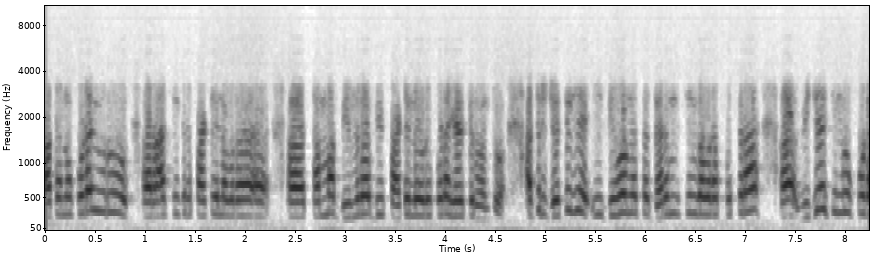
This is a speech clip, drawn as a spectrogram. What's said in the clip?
ಮಾತನ್ನು ಕೂಡ ಇವರು ರಾಜಶೇಖರ್ ಪಾಟೀಲ್ ಅವರ ತಮ್ಮ ಭೀಮರಾವ್ ಬಿ ಪಾಟೀಲ್ ಅವರು ಕೂಡ ಹೇಳ್ತಿರುವಂತು ಅದ್ರ ಜೊತೆಗೆ ಈ ದಿವಂಗತ ಧರ್ಮ ಸಿಂಗ್ ಅವರ ಪುತ್ರ ವಿಜಯ್ ಸಿಂಗ್ ಕೂಡ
